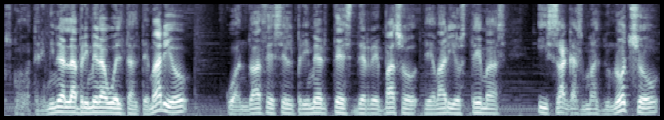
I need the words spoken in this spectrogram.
Pues cuando terminas la primera vuelta al temario, cuando haces el primer test de repaso de varios temas y sacas más de un 8,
